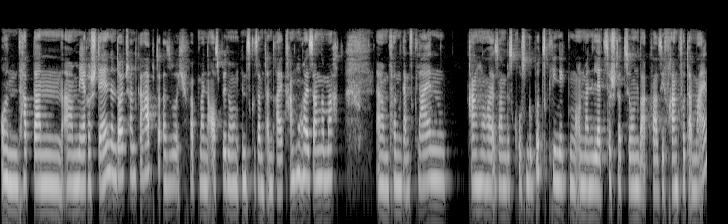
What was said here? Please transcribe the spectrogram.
und habe dann äh, mehrere Stellen in Deutschland gehabt. Also ich habe meine Ausbildung insgesamt an drei Krankenhäusern gemacht ähm, von ganz kleinen Krankenhäusern bis großen Geburtskliniken und meine letzte Station war quasi Frankfurt am Main.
